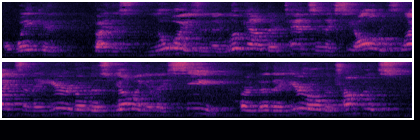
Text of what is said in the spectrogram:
awakened by this noise, and they look out their tents and they see all these lights, and they hear all this yelling, and they see, or they hear all the trumpets.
